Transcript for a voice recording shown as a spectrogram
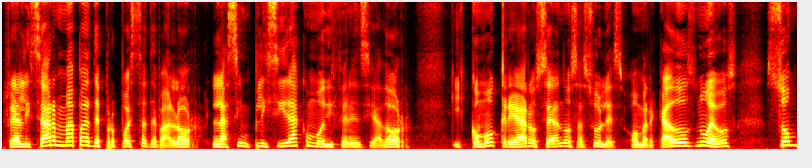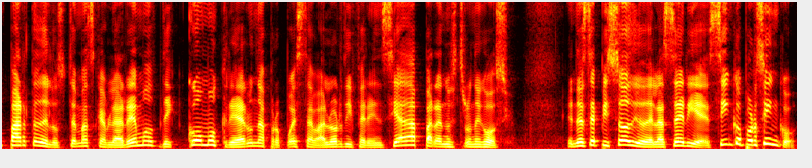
Realizar mapas de propuestas de valor, la simplicidad como diferenciador y cómo crear océanos azules o mercados nuevos son parte de los temas que hablaremos de cómo crear una propuesta de valor diferenciada para nuestro negocio. En este episodio de la serie 5x5,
